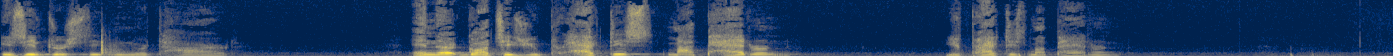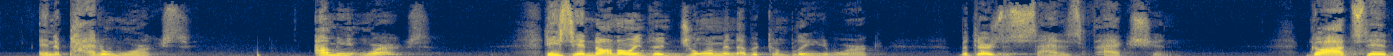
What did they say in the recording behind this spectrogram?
is interested when you're tired. And that God says, You practice my pattern. You practice my pattern. And the pattern works. I mean, it works. He said, Not only the enjoyment of a completed work, but there's a satisfaction. God said,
